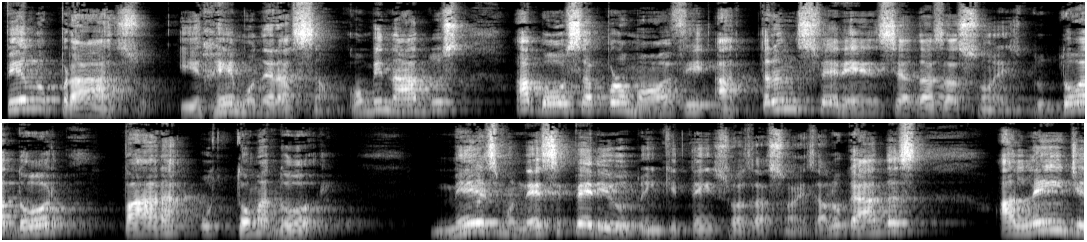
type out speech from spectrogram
Pelo prazo e remuneração combinados, a bolsa promove a transferência das ações do doador para o tomador. Mesmo nesse período em que tem suas ações alugadas, além de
